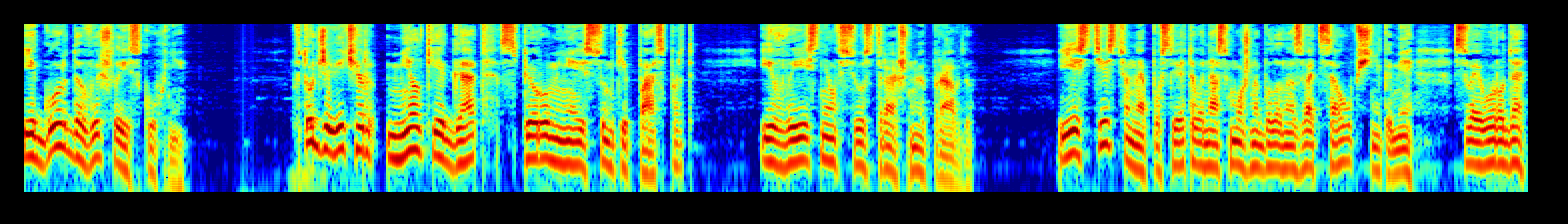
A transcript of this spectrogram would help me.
и гордо вышла из кухни. В тот же вечер мелкий гад спер у меня из сумки паспорт и выяснил всю страшную правду. Естественно, после этого нас можно было назвать сообщниками своего рода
